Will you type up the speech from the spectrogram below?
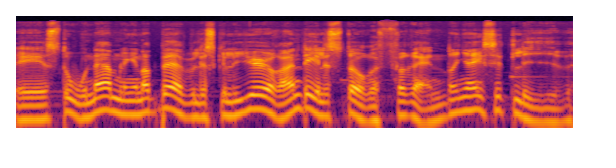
Det stod nämligen att Beverly skulle göra en del större förändringar i sitt liv.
